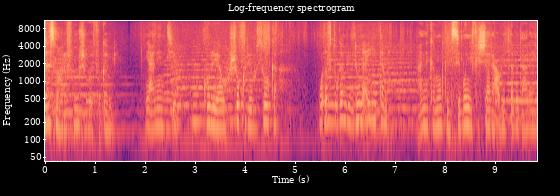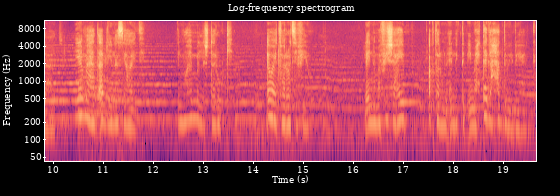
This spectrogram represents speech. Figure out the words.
ناس معرفهمش وقفوا جنبي. يعني انتي كوريا وشكري وسوكا وقفتوا جنبي بدون أي تمن. مع إن كان ممكن تسيبوني في الشارع أو يتقبض عليا عادي. ياما هتقابلي ناس يا هايدي المهم اللي اشتروكي. اوعي تفرطي فيهم. لأن مفيش عيب أكتر من إنك تبقي محتاجة حد ويبيعك.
